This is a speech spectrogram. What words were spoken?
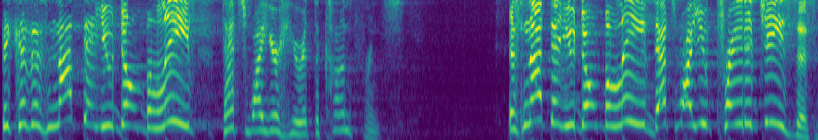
Because it's not that you don't believe, that's why you're here at the conference. It's not that you don't believe, that's why you pray to Jesus.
